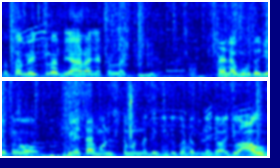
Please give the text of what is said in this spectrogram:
તો તમે એક તો બિહાર આવ્યા કલાક થઈ ગયા એટલે હું તો જોતો ખેતરમાં ને તમને નથી કીધું કે ડબલે જવા જો આવું.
